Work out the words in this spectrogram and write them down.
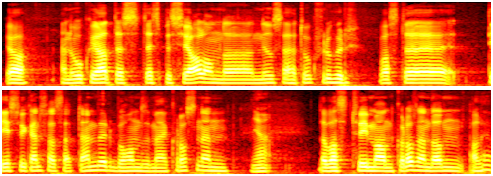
ja. En ook, ja, het is, het is speciaal, omdat Niels zei het ook vroeger, was het, uh, het eerste weekend van september, begonnen ze met crossen en... Ja. Dat was twee maanden cross en dan, allee,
